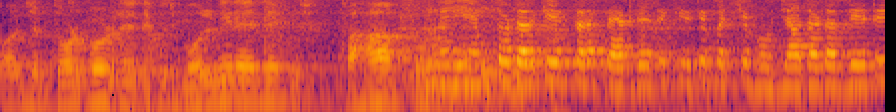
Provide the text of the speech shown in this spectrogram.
और जब तोड़ फोड़ रहे थे कुछ बोल भी रहे थे कुछ कहा आपको? नहीं हम तो डर के एक तरफ़ बैठ गए थे क्योंकि बच्चे बहुत ज़्यादा डर रहे थे।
